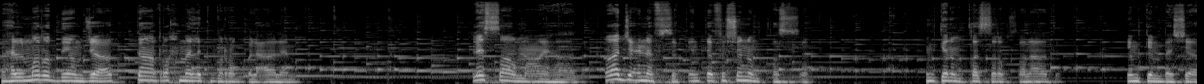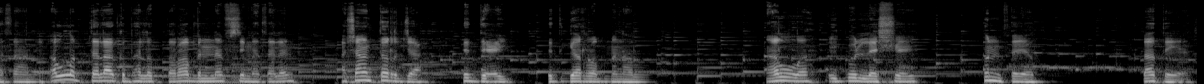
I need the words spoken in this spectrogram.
فهالمرض يوم جاك كان رحمة لك من رب العالمين. ليش صار معاي هذا؟ راجع نفسك أنت في شنو مقصر؟ يمكن مقصر بصلاتك. يمكن بأشياء ثانية الله ابتلاك بهالاضطراب النفسي مثلا عشان ترجع تدعي تتقرب من الله. الله يقول للشيء كن فيكون لا تيأس.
